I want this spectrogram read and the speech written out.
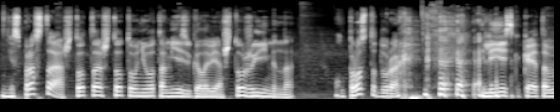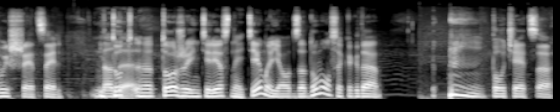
неспроста, что-то что-то у него там есть в голове, а что же именно? Он просто дурак? Или есть какая-то высшая цель? И тут да. э, тоже интересная тема. Я вот задумался, когда, получается,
